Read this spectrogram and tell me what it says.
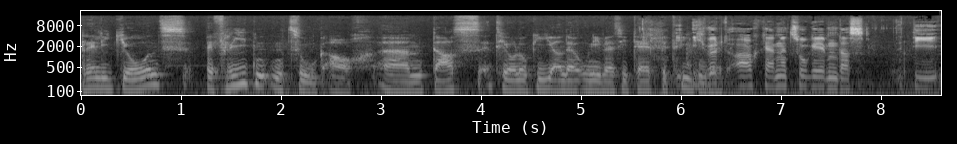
religionsbefriedenden Zug auch, ähm, dass Theologie an der Universität betrieben wird. Ich würde auch gerne zugeben, dass die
